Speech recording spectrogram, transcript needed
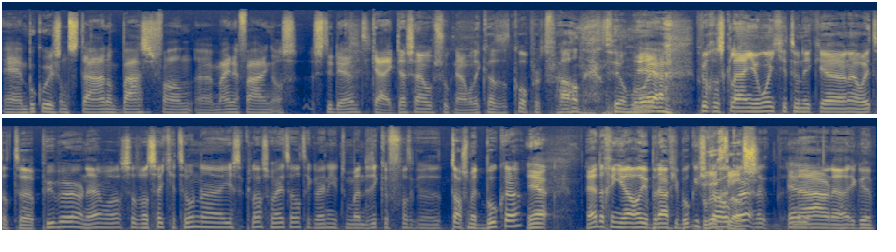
en Boeko is ontstaan op basis van mijn ervaring als student. Kijk, daar zijn we op zoek naar, want ik had het corporate verhaal heel mooi. Ja. Vroeger als klein jongetje, toen ik, nou hoe heet dat, puber, nee, was dat, wat zat je toen, eerste klas, hoe heet dat? Ik weet niet, met een dikke tas met boeken. Ja. Hè, dan ging je al je braafje boekjes kopen. nou, nou, ik ben,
